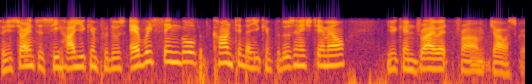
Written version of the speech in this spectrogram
So you're starting to see how you can produce every single content that you can produce in HTML, you can drive it from JavaScript.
